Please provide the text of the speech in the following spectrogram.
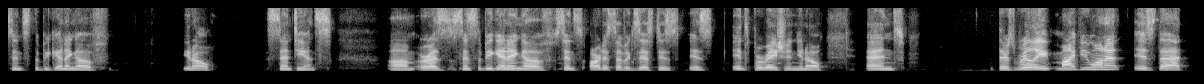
since the beginning of, you know, sentience, um, or as since the beginning of since artists have exist is is inspiration, you know, and there's really my view on it is that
